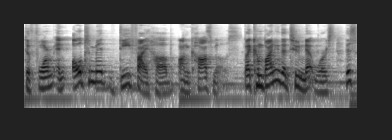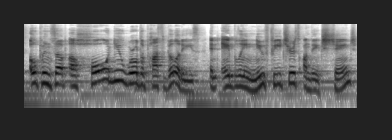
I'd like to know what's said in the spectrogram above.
to form an ultimate DeFi hub on Cosmos. By combining the two networks, this opens up a whole new world of possibilities, enabling new features on the exchange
